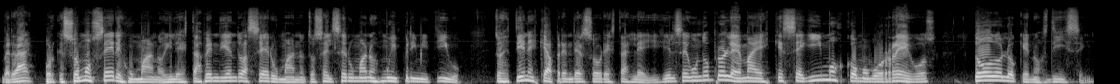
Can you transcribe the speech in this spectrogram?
¿verdad? Porque somos seres humanos y le estás vendiendo a ser humano. Entonces el ser humano es muy primitivo. Entonces tienes que aprender sobre estas leyes. Y el segundo problema es que seguimos como borregos todo lo que nos dicen.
